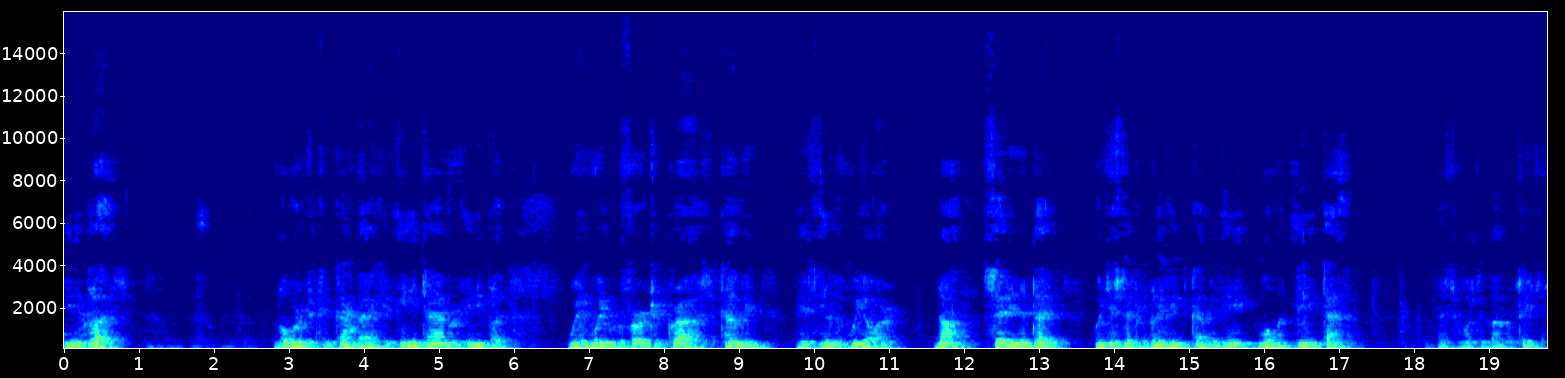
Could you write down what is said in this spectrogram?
any place. Lord can come back at any time or any place. When we refer to Christ coming, it's we are not setting a date. We just simply believe he can come at any moment, any time. That's what the Bible teaches.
